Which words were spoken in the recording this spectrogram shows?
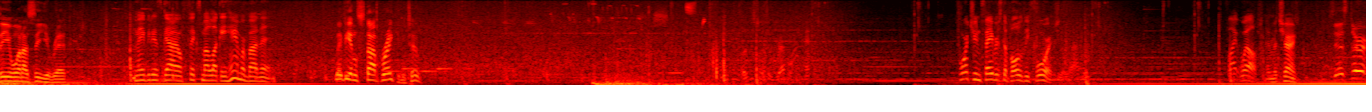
See you when I see you, Red. Maybe this guy will fix my lucky hammer by then. Maybe it'll stop breaking, too. Fortune favors the boldly forged. Fight well and return. Sister!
